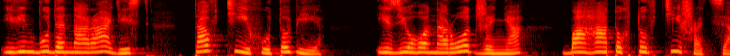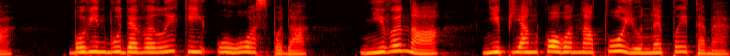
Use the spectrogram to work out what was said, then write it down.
і він буде на радість та втіху тобі, і з його народження багато хто втішаться, бо він буде великий у Господа, ні вина, ні п'янкого напою не питиме,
